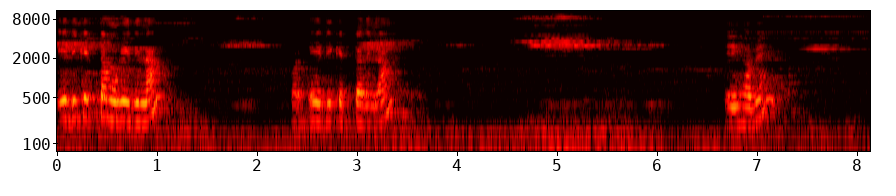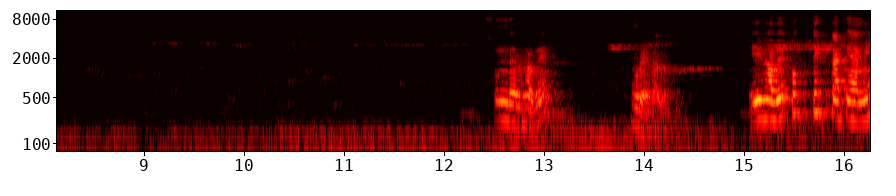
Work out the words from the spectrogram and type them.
এই মুড়িয়ে দিলাম এই দিকেরটা দিলাম। এইভাবে। সুন্দরভাবে মুড়ে গেল। এইভাবে প্রত্যেকটাকে আমি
